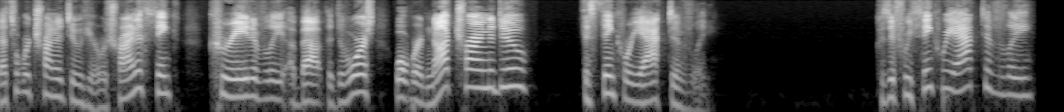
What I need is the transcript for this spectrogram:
That's what we're trying to do here. We're trying to think creatively about the divorce. What we're not trying to do is think reactively. Because if we think reactively,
